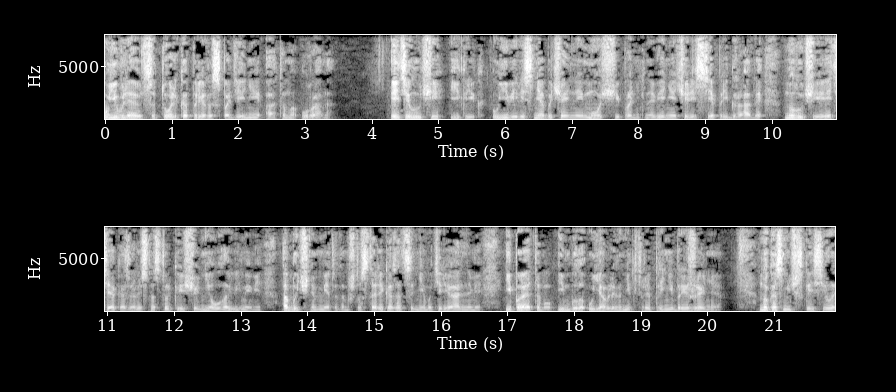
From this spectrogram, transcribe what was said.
уявляются только при распадении атома урана. Эти лучи Y уявились необычайной мощи проникновения через все преграды, но лучи эти оказались настолько еще неуловимыми обычным методом, что стали казаться нематериальными, и поэтому им было уявлено некоторое пренебрежение. Но космическая сила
